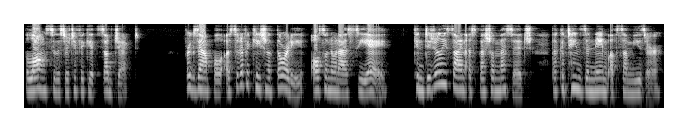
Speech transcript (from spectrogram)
belongs to the certificate's subject. For example, a certification authority, also known as CA, can digitally sign a special message that contains the name of some user,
